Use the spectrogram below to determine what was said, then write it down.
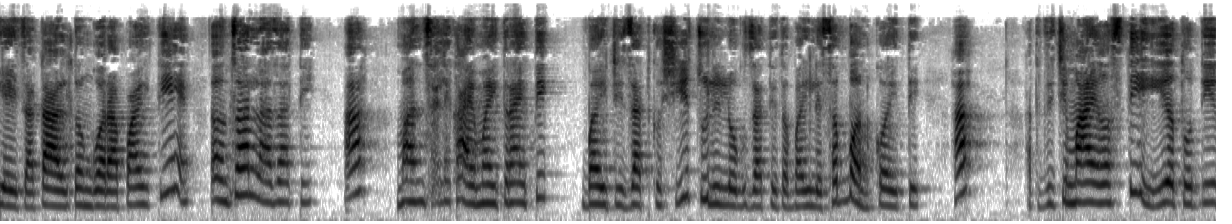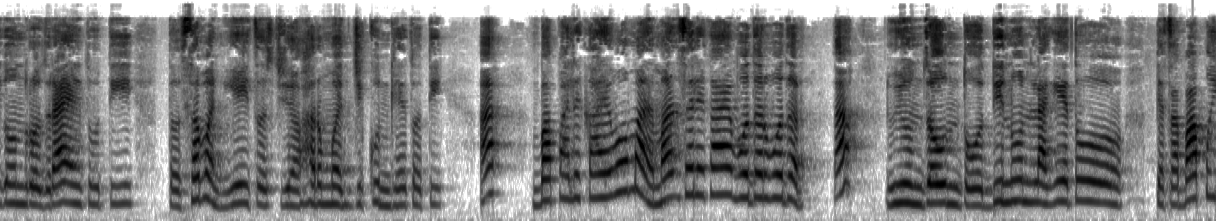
यायचा टाल टंगोरा पाळते चालला जाते. हा माणसाला काय माहीत राहते? बाईची जात कशी? चुली लोक जाते तर बाईला सबन कळते हा आता तिची माय असती येत होती दोन रोज राहत होती तर सबन यायचं हरमत जिकून घेत होती. हा बापाले काय हो माय? माणसाले काय वदर वदर? हा येऊन जाऊन तो दिनून लागे तो त्याचा बापही.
